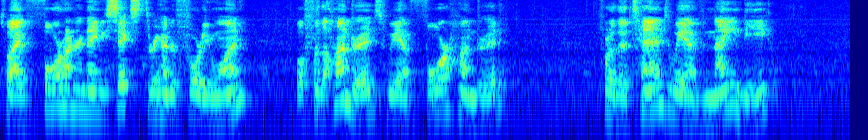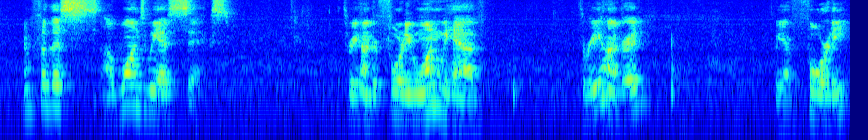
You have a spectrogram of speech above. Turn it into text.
So I have 496, 341. Well, for the hundreds, we have 400. For the tens, we have 90. And for the uh, ones, we have 6. 341, we have 300. We have 40.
